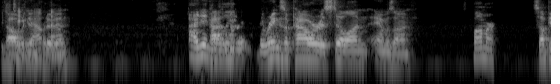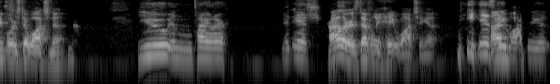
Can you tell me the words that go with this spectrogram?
Did you oh, take we it didn't out? put it Kyle? in. I didn't Pat, believe it. The Rings of Power is still on Amazon. Bummer. Some people are still watching it. You and Tyler, it ish. Tyler is definitely hate watching it. He is I'm- hate watching it.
